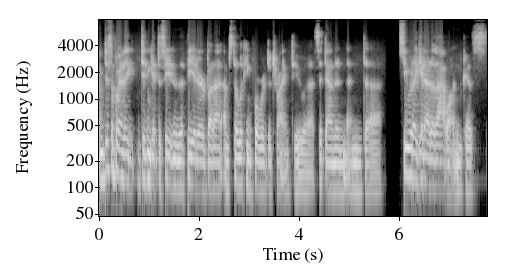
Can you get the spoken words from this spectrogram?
I'm disappointed I didn't get to see it in the theater, but I, am still looking forward to trying to uh, sit down and, and uh, see what I get out of that one because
